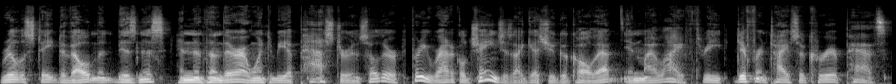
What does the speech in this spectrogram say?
real estate development business. And then from there, I went to be a pastor. And so there are pretty radical changes, I guess you could call that, in my life. Three different types of career paths.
